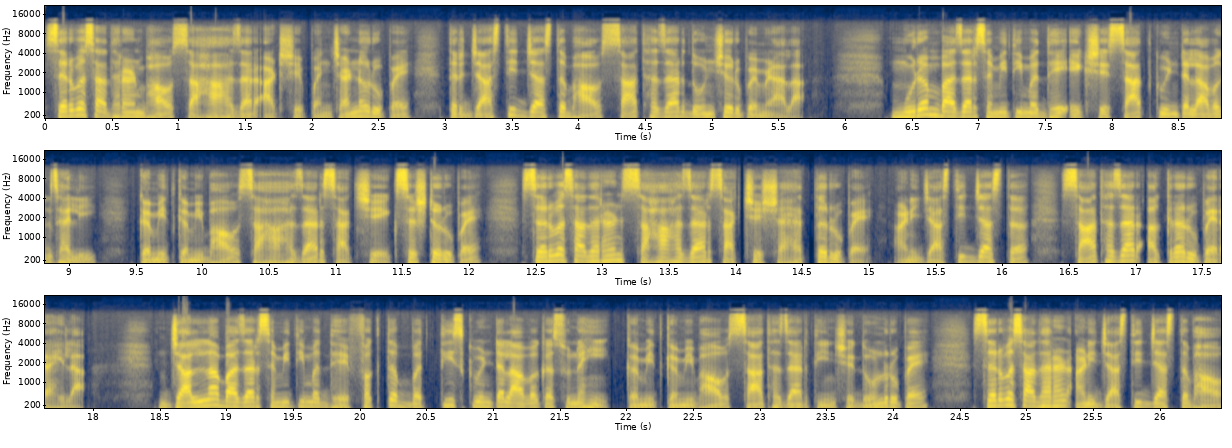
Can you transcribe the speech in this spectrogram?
सर्वसाधारण भाव सहा हजार आठशे पंच्याण्णव रुपये तर जास्तीत जास्त भाव सात हजार दोनशे रुपये मिळाला. मुरम बाजार समितीमध्ये एकशे सात क्विंटल आवक झाली. कमीत कमी भाव सहा हजार सातशे एकसष्ट रुपये सर्वसाधारण सहा हजार सातशे शहात्तर रुपये आणि जास्तीत जास्त सात हजार अकरा रुपये राहिला. जालना बाजार समितीमध्ये फक्त बत्तीस क्विंटल आवक असूनही कमीत कमी भाव सात हजार तीनशे दोन रुपये सर्वसाधारण आणि जास्तीत जास्त भाव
